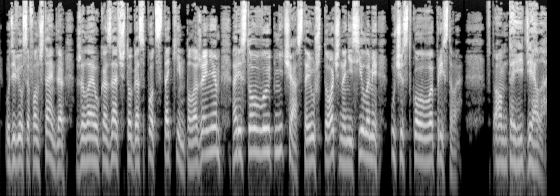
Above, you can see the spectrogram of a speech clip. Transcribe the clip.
— удивился фон Штайндлер, желая указать, что господ с таким положением арестовывают нечасто и уж точно не силами участкового пристава. «В том-то и дело»,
